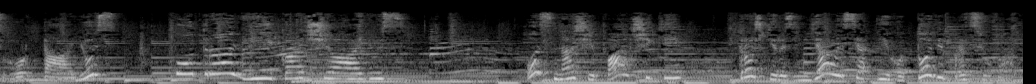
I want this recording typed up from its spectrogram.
згортаюсь, по траві качаюсь. Ось наші пальчики трошки розім'ялися і готові працювати.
